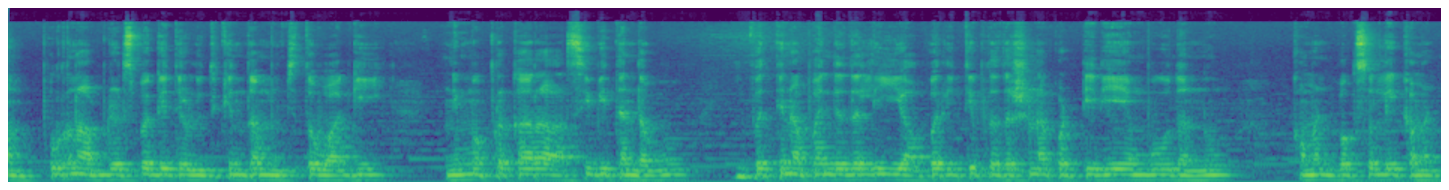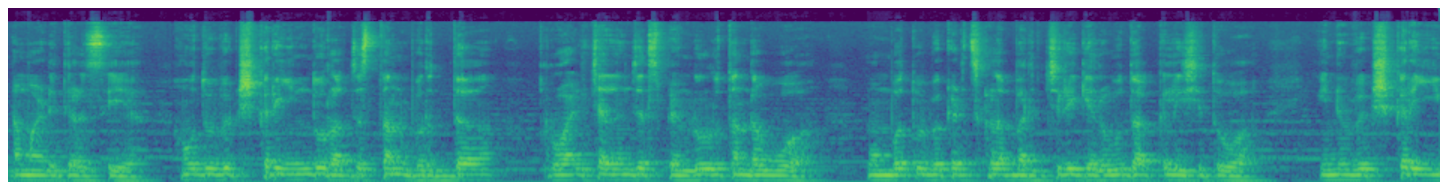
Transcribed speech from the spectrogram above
ಸಂಪೂರ್ಣ ಅಪ್ಡೇಟ್ಸ್ ಬಗ್ಗೆ ತಿಳಿಯೋದಕ್ಕಿಂತ ಮುಂಚಿತವಾಗಿ ನಿಮ್ಮ ಪ್ರಕಾರ ಆರ್ ಸಿ ಬಿ ತಂಡವು ಇವತ್ತಿನ ಪಂದ್ಯದಲ್ಲಿ ಯಾವ ರೀತಿ ಪ್ರದರ್ಶನ ಕೊಟ್ಟಿದೆ ಎಂಬುದನ್ನು ಕಮೆಂಟ್ ಬಾಕ್ಸಲ್ಲಿ ಕಮೆಂಟ್ನ ಮಾಡಿ ತಿಳಿಸಿ. ಹೌದು ವೀಕ್ಷಕರೇ, ಇಂದು ರಾಜಸ್ಥಾನ್ ವಿರುದ್ಧ ರಾಯಲ್ ಚಾಲೆಂಜರ್ಸ್ ಬೆಂಗಳೂರು ತಂಡವು ಒಂಬತ್ತು ವಿಕೆಟ್ಸ್ಗಳ ಭರ್ಜರಿ ಗೆಲುವು ದಾಖಲಿಸಿತು. ಇನ್ನು ವೀಕ್ಷಕರೇ, ಈ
